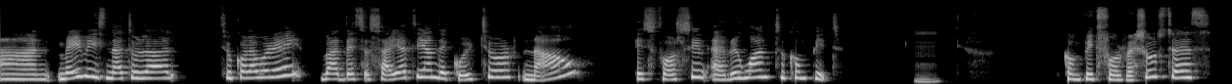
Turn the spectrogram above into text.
And maybe it's natural to collaborate, but the society and the culture now is forcing everyone to compete. Mm. Compete for resources,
